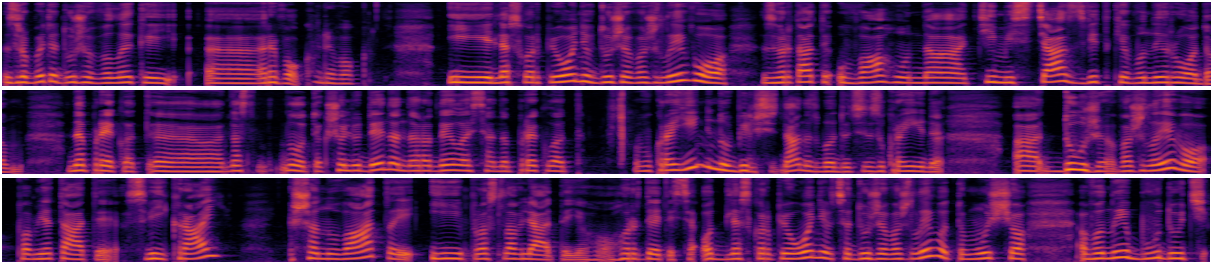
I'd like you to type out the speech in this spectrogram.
зробити дуже великий е, ривок. Ривок. І для скорпіонів дуже важливо звертати увагу на ті місця, звідки вони родом. Наприклад, е, ну, якщо людина народилася, наприклад, в Україні, ну більшість да, нас будуть з України, дуже важливо пам'ятати свій край. Шанувати і прославляти його, гордитися. От для скорпіонів це дуже важливо, тому що вони будуть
